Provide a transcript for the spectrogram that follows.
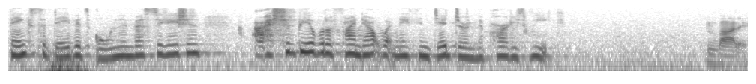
Thanks to David's own investigation, I should be able to find out what Nathan did during the party's week. Vale.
